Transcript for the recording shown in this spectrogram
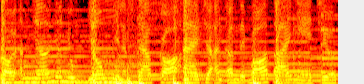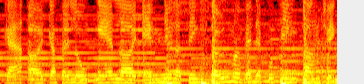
rồi anh nhớ nhớ nhung nhung. Thì làm sao có ai cho anh ôm để bó tay, nghe chưa cá ơi Cá phải luôn nghe lời em như là tiên sứ Mang vẻ đẹp của thiên thần. Chuyện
